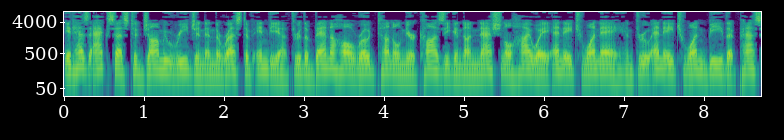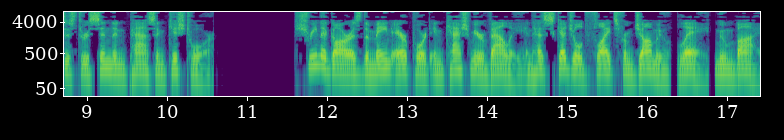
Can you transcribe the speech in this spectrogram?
It has access to Jammu region and the rest of India through the Banihal Road tunnel near Qazigund on National Highway NH1A and through NH1B that passes through Sindhan Pass and Kishtwar. Srinagar is the main airport in Kashmir Valley and has scheduled flights from Jammu, Leh, Mumbai,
